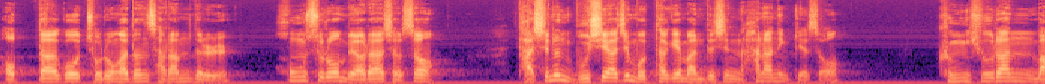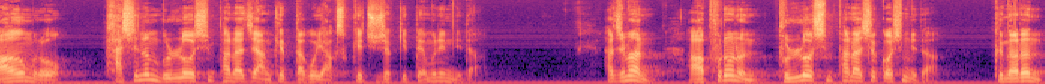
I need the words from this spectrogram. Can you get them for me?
없다고 조롱하던 사람들을 홍수로 멸하셔서 다시는 무시하지 못하게 만드신 하나님께서 긍휼한 마음으로 다시는 물로 심판하지 않겠다고 약속해 주셨기 때문입니다. 하지만 앞으로는 불로 심판하실 것입니다. 그날은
